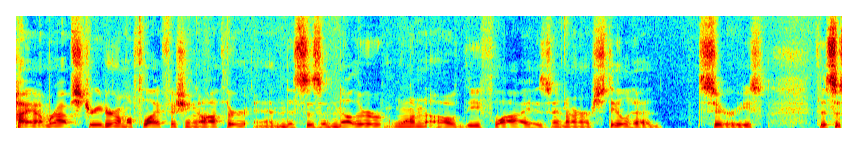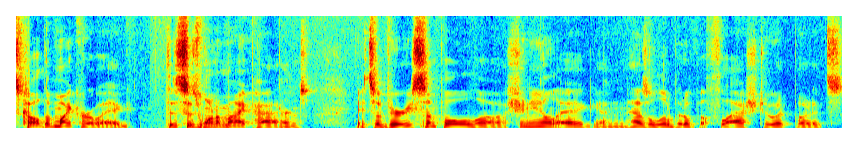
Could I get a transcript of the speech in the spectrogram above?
Hi, I'm Rob Streeter. I'm a fly fishing author, and this is another one of the flies in our steelhead series. This is called the micro egg. This is one of my patterns. It's a very simple uh, chenille egg and has a little bit of a flash to it, but it's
